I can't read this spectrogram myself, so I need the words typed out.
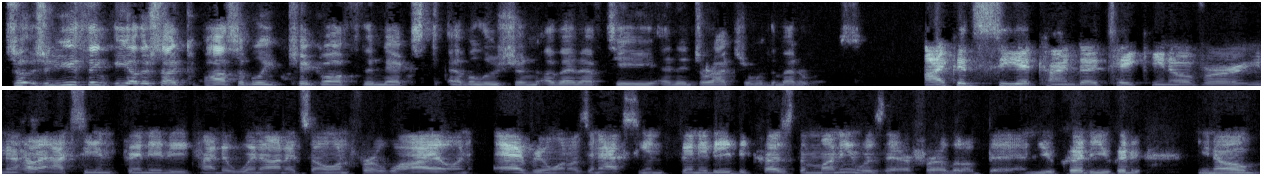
So, so you think the Otherside could possibly kick off the next evolution of NFT and interaction with the metaverse? I could see it kind of taking over. You know how Axie Infinity kind of went on its own for a while, and everyone was in Axie Infinity because the money was there for a little bit, and you could you could you know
